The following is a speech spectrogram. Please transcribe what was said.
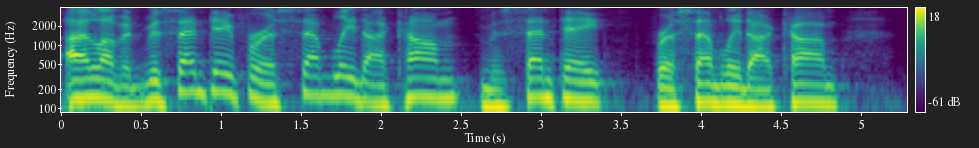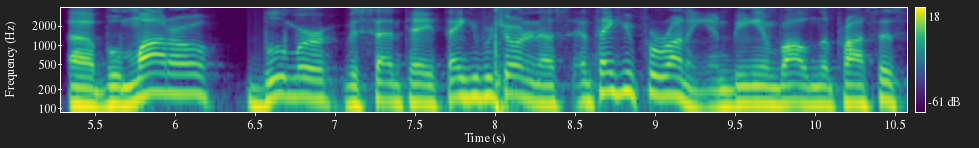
I love it. Vicente for assembly.com. Vicente for assembly.com. Uh, Bulmaro, Boomer, Vicente, thank you for joining us and thank you for running and being involved in the process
